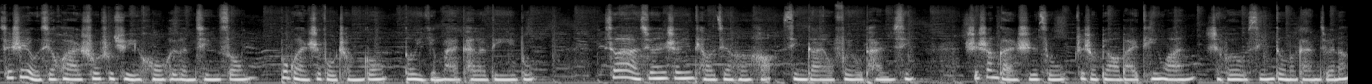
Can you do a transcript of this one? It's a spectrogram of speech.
其实有些话说出去以后会很轻松，不管是否成功，都已经迈开了第一步。萧亚轩声音条件很好，性感又富有弹性，时尚感十足。这首表白听完，是否有心动的感觉呢？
